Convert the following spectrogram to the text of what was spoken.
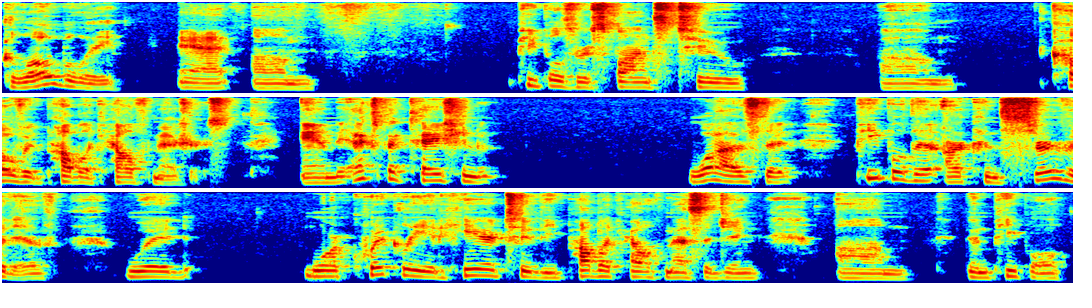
globally at um, people's response to um, COVID public health measures. And the expectation was that people that are conservative would more quickly adhere to the public health messaging um, than people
